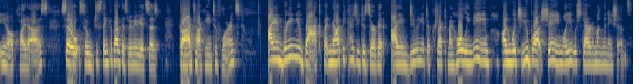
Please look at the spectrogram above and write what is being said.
you know apply to us. So so just think about it this way. Maybe it says god talking to florence. I am bringing you back but not because you deserve it. I am doing it to protect my holy name on which you brought shame while you were scattered among the nations.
